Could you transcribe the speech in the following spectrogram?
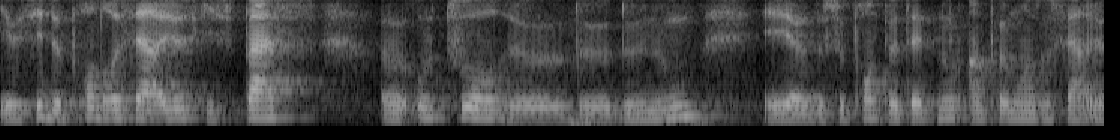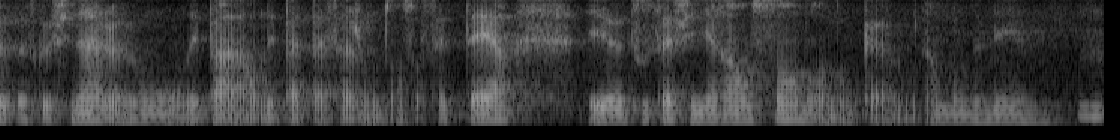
et aussi de prendre au sérieux ce qui se passe euh, autour de, de, nous et euh, de se prendre peut-être nous un peu moins au sérieux parce qu'au final on n'est pas on n'est pas de passage longtemps sur cette terre et tout ça finira en cendres donc à un moment donné il mm.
